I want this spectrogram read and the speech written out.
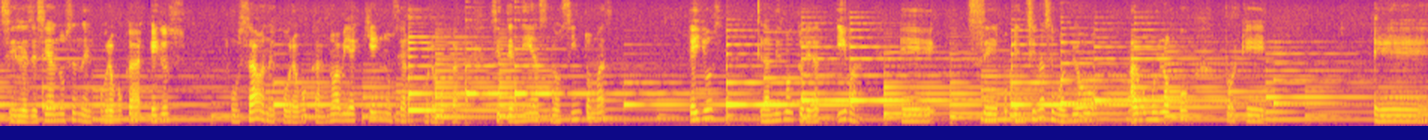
Si les decían usen el cubreboca, ellos usaban el cubreboca. No había quien usara el cubreboca. Si tenías los síntomas, ellos, la misma autoridad iba. Eh, en China se volvió algo muy loco porque eh,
